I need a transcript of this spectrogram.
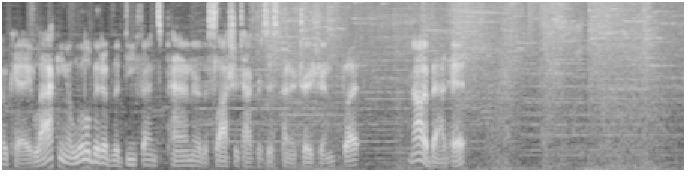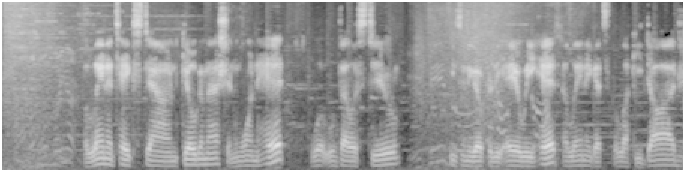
Okay, lacking a little bit of the defense pen or the slash attack resist penetration, but not a bad hit. Elena takes down Gilgamesh in one hit. What will Velis do? He's going to go for the AoE hit. Elena gets the lucky dodge.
